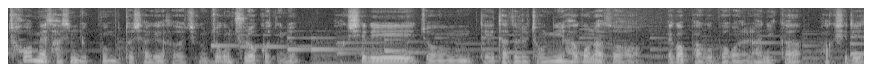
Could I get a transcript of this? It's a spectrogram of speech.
처음에 46분부터 시작해서 지금 조금 줄었거든요. 확실히 좀 데이터들을 정리하고 나서 백업하고 복원을 하니까 확실히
